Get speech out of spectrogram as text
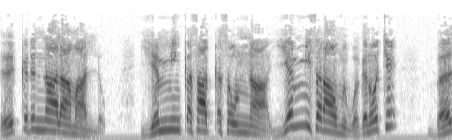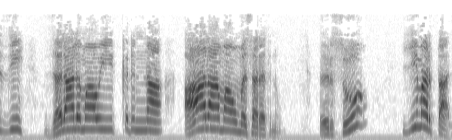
ዕቅድና ዓላማ አለው። የሚንቀሳቀሰውና የሚሠራውም ወገኖቼ በዚህ ዘላለማዊ ዕቅድና ዓላማው መሠረት ነው። እርሱ ይመርጣል።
